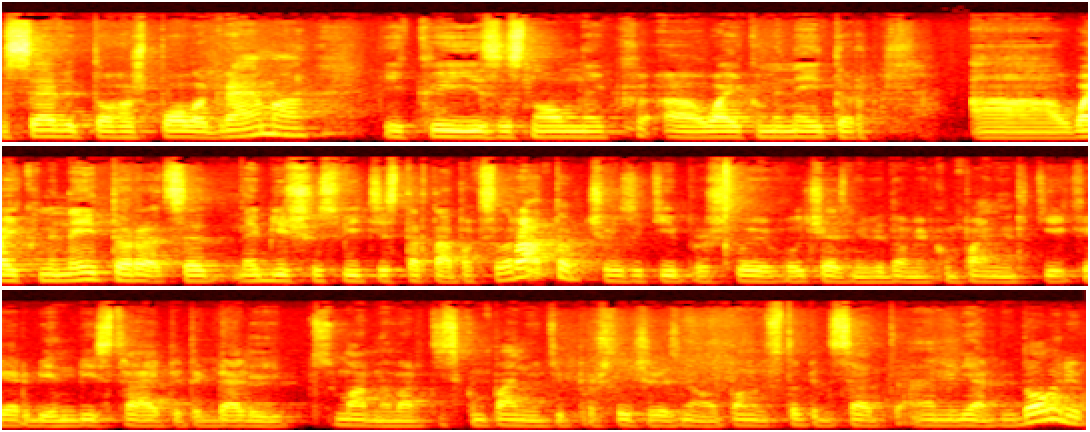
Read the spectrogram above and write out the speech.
есе від того ж Пола Грема, який засновник Y Combinator. А Y Combinator – це найбільший у світі стартап-акселератор, через який пройшли величезні відомі компанії, такі як Airbnb, Stripe і так далі. Сумарна вартість компаній, які пройшли через нього понад 150 е, мільярдів доларів.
